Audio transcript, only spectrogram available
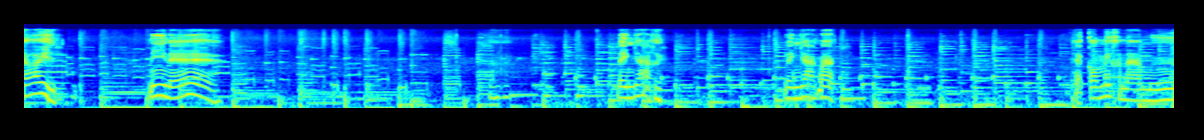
ย่อยนี่แน่เล็งยากเลยเล็งยากมาก แต่ก็ไม่ขนามือ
